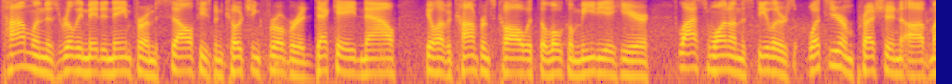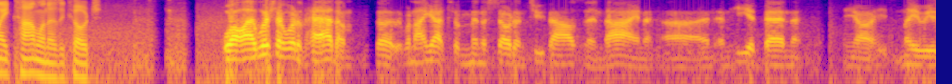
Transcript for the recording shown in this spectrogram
Tomlin has really made a name for himself. He's been coaching for over a decade now. He'll have a conference call with the local media here. Last one on the Steelers. What's your impression of Mike Tomlin as a coach? Well, I wish I would have had him the, when I got to Minnesota in 2009, uh, and, and he had been, you know, he, maybe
